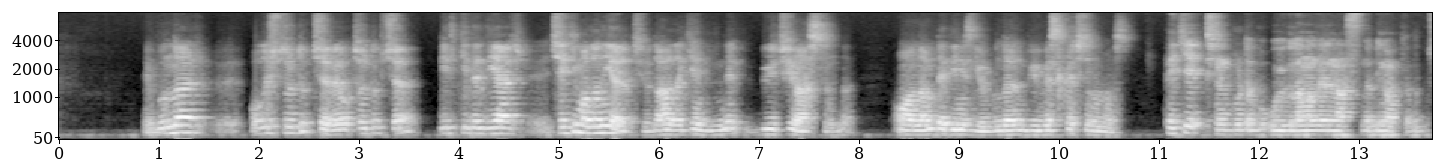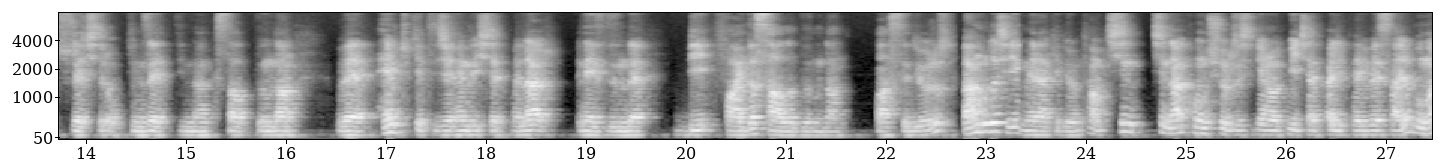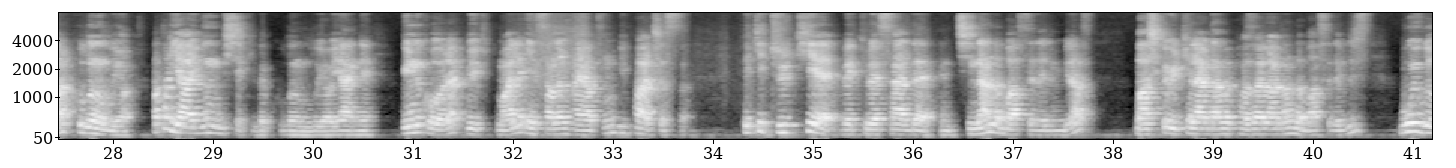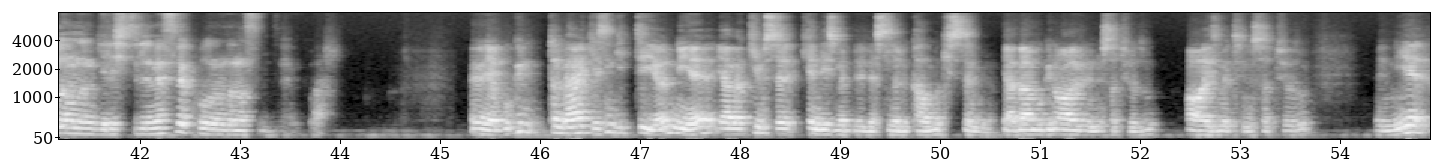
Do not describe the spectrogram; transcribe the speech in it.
E Bunlar e, oluşturdukça ve oturdukça gitgide diğer e, çekim alanı yaratıyor. Daha da kendini büyütüyor aslında. O anlamda dediğiniz gibi bunların büyümesi kaçınılmaz. Peki şimdi burada bu uygulamaların aslında bir noktada bu süreçleri optimize ettiğinden, kısalttığından ve hem tüketici hem de işletmeler nezdinde bir fayda sağladığından bahsediyoruz. Ben burada şeyi merak ediyorum. Tamam Çin, Çin'den konuşuyoruz işte genel olarak WeChat, Alipay vesaire bunlar kullanılıyor. Hatta yaygın bir şekilde kullanılıyor. Yani günlük olarak büyük ihtimalle insanların hayatının bir parçası. Peki Türkiye ve küreselde, yani Çin'den de bahsedelim biraz, başka ülkelerden ve pazarlardan da bahsedebiliriz. Bu uygulamanın geliştirilmesi ve kullanımında nasıl bir dinamik var? Ya bugün tabii herkesin gittiği yön niye? Ya bak kimse kendi hizmetleriyle sınırlı kalmak istemiyor. Ya ben bugün A ürünü satıyordum, A hizmetini satıyordum. E niye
